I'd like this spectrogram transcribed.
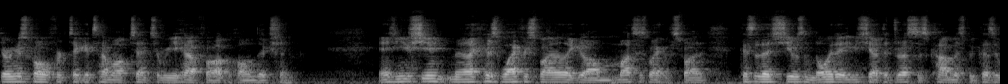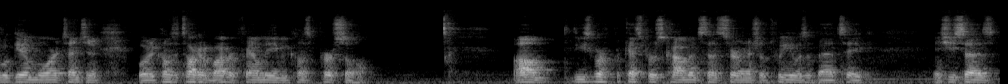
during his promo for taking time off tent to rehab for alcohol addiction. And see, like his wife responded, like um, Moxley's wife responded, because of that she was annoyed that even she had to address his comments because it will give him more attention. But when it comes to talking about her family, it becomes personal. Um, these were Paquette's first comments since her initial tweet. It was a bad take, and she says,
